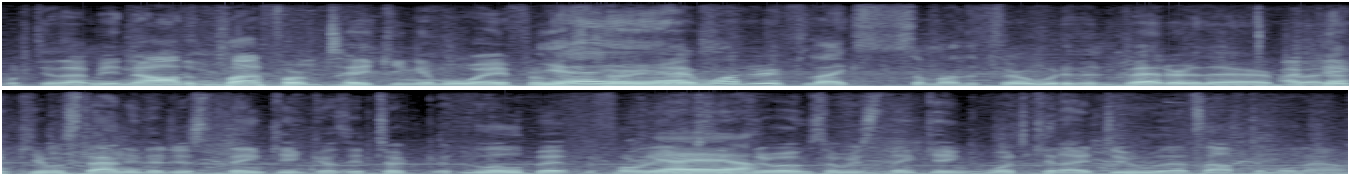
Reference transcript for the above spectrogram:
What can that be? Nah, the platform taking him away from yeah, his yeah, target. yeah, I wonder if like some other throw would have been better there. But I think he was standing there just thinking because he took a little bit before he Yeah, actually yeah. threw him. So he's thinking, what can I do that's optimal now? uh,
